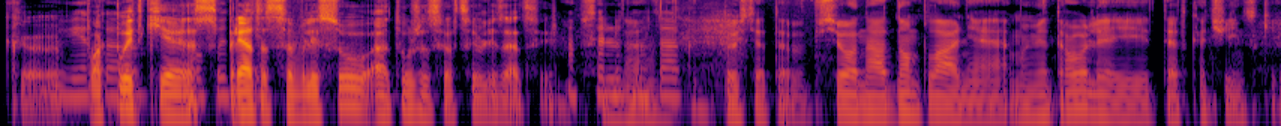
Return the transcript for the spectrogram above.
К века попытке попытки. спрятаться в лесу от ужасов цивилизации. абсолютно Да. так. То есть это все на одном плане. Мумитроли и Тед Качинский.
